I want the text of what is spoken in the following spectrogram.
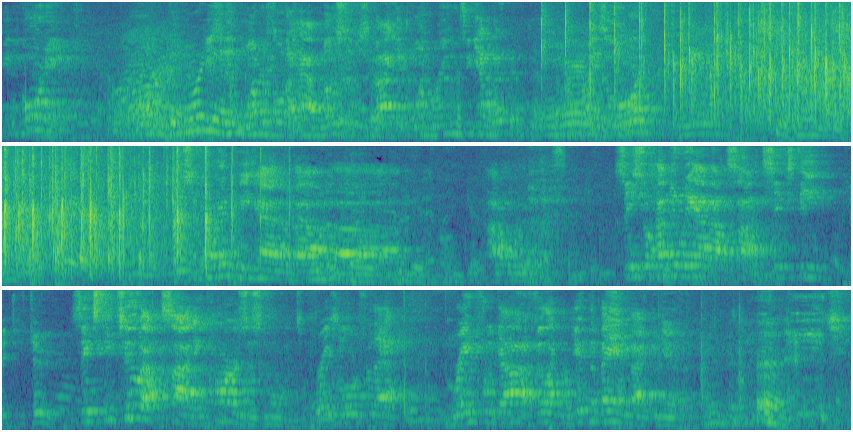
Good morning. Good morning. Isn't it wonderful to have most of us back in one room together? Praise the Lord. This morning we had about, uh, I don't remember. Cecil, how many we have outside? 60? 52. 62 outside in cars this morning. So praise the Lord for that. Grateful to God. I feel like we're getting the band back together.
